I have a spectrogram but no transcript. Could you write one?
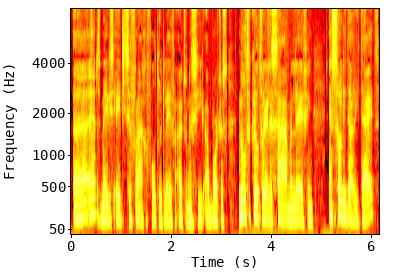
Uh, hè, dus medisch-ethische vragen, voltooid leven, euthanasie, abortus... multiculturele samenleving en solidariteit.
